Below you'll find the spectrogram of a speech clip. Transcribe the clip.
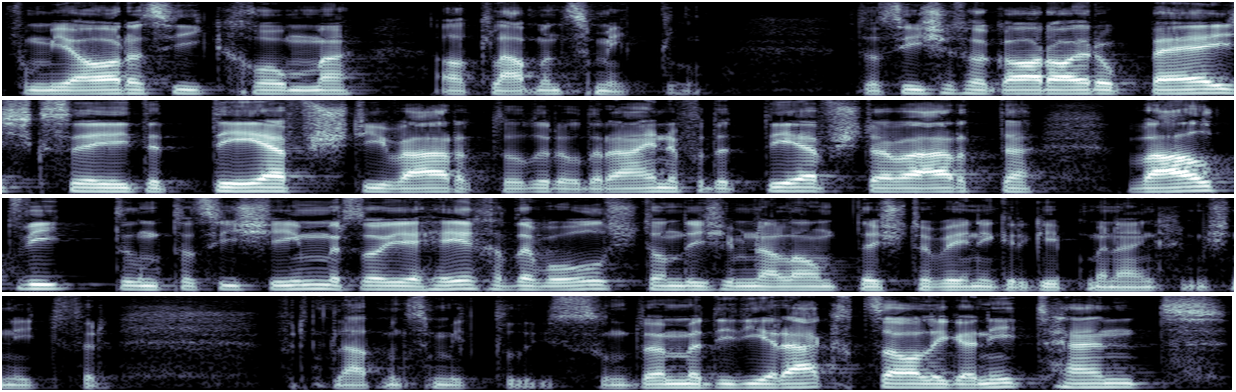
vom Jahreseinkommen an die Lebensmittel. Das ist sogar europäisch gesehen der tiefste Wert oder, oder einer der tiefsten Werte weltweit. Und das ist immer so, je höher der Wohlstand ist in einem Land, desto weniger gibt man eigentlich im Schnitt für, für die Lebensmittel aus. Und wenn man die Direktzahlungen nicht hat,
